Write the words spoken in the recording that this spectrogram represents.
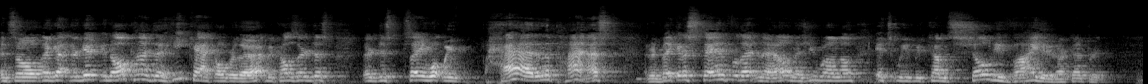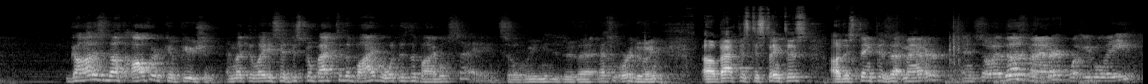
And so they got they're getting all kinds of heat cack over that because they're just they're just saying what we've had in the past and we're making a stand for that now. And as you well know, it's we've become so divided in our country. God is not the author of confusion. And like the lady said, just go back to the Bible. What does the Bible say? And so we need to do that. That's what we're doing. Uh, Baptist distinctives, uh, distinctives that matter. And so it does matter what you believe.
